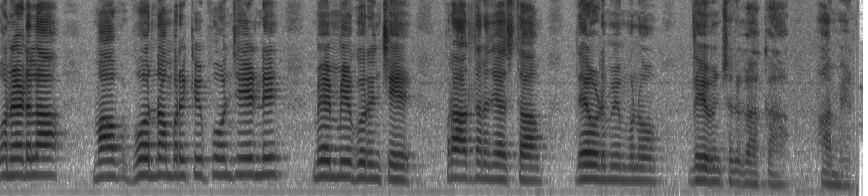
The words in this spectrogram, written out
ఉన్నడలా మా ఫోన్ నంబర్కి ఫోన్ చేయండి. మేము మీ గురించి ప్రార్థన చేస్తాం. దేవుడు మిమ్మను దీవించునుగాక. ఆమెన్.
